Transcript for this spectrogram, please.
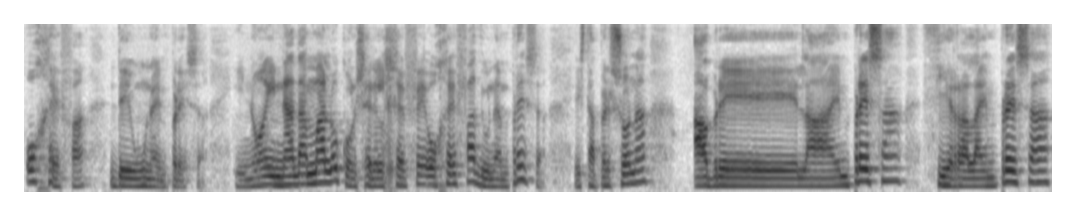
o jefa de una empresa. Y no hay nada malo con ser el jefe o jefa de una empresa. Esta persona abre la empresa, cierra la empresa,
